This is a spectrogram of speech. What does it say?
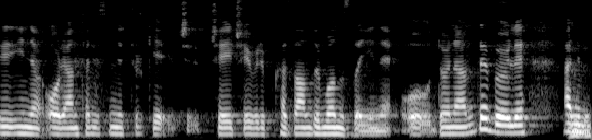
yine oryantalizmini Türkiye ç- şeye çevirip kazandırmanız da yine o dönemde. Böyle hani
